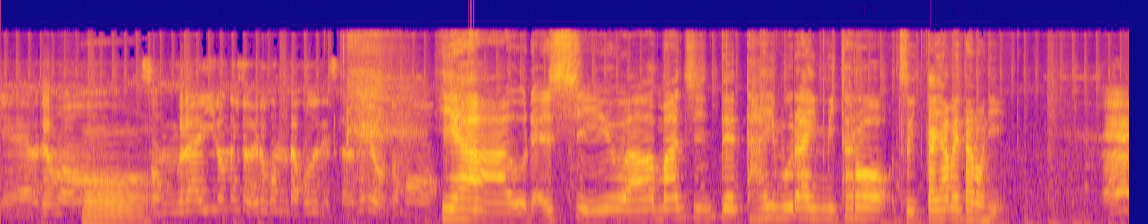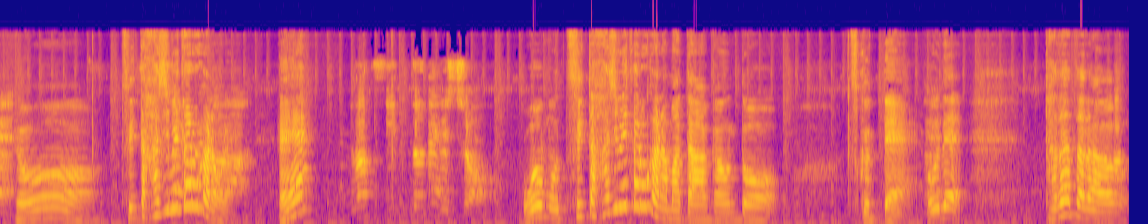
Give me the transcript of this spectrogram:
いやでもそんぐらいいろんな人が喜んだことですからね両方とも。いやー嬉しいわ。マジでタイムライン見たろ。ツイッターやめたのに。ねよーツイッター始めたろかな俺。え？今ツイッターないでしょ俺もうツイッター始めたろかなまたアカウント作って。それでただただね。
